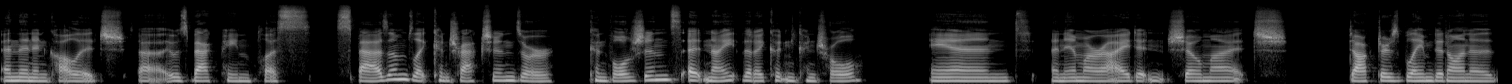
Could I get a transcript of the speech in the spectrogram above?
And then in college, uh, it was back pain plus spasms, like contractions or convulsions at night that I couldn't control. And an MRI didn't show much. Doctors blamed it on a,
